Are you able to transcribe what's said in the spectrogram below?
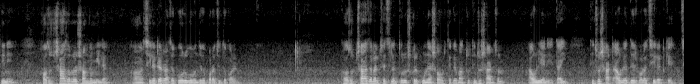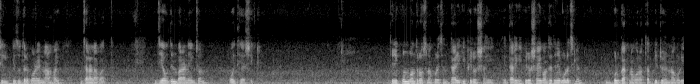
তিনি হজরত শাহজালালের সঙ্গে মিলে সিলেটের রাজা গৌর গোবিন্দকে পরাজিত করেন। হজরত শাহজালাল এসেছিলেন তুরস্কের পুনিয়া শহর থেকে মাত্র তিনশো ষাট জন আউলিয়া নিয়ে। তাই তিনশো ষাট আউলিয়ার দেশ বলা হয় সিলেটকে। সিলেট বিদ্যুতের পরে এর নাম হয় জালালাবাদ। জিয়াউদ্দিন বারানি একজন ঐতিহাসিক। তিনি কোন গ্রন্থ রচনা করেছেন? তারিকি ফিরোজ শাহী। এই তারিকি ফিরোজ শাহী গ্রন্থে তিনি বলেছিলেন, বুলকাক নগর অর্থাৎ বিদ্রোহের নগরী।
